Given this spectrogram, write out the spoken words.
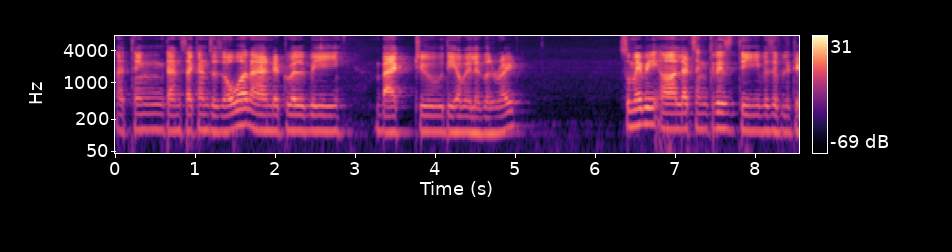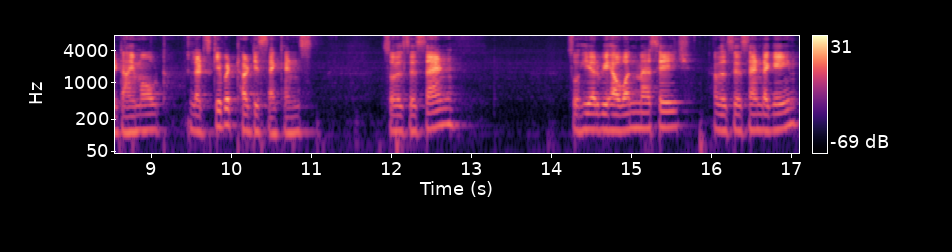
I think 10 seconds is over and it will be back to the available, right? So maybe uh, let's increase the visibility timeout. Let's keep it 30 seconds. So we'll say send. So here we have one message. I will say send again.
